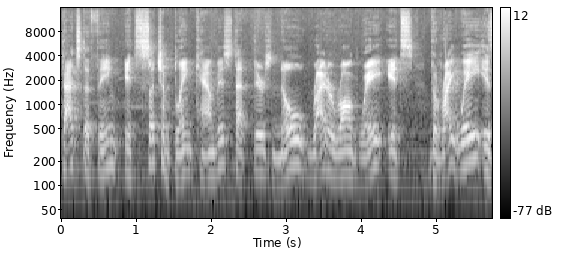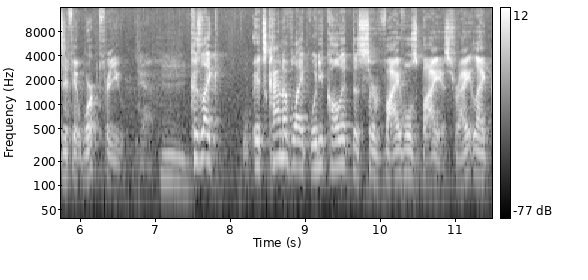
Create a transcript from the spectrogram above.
that's the thing. It's such a blank canvas that there's no right or wrong way. It's the right way is if it worked for you. Yeah. Hmm. Cause like it's kind of like what do you call it? The survival's bias, right? Like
